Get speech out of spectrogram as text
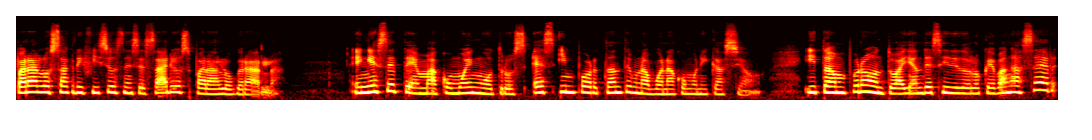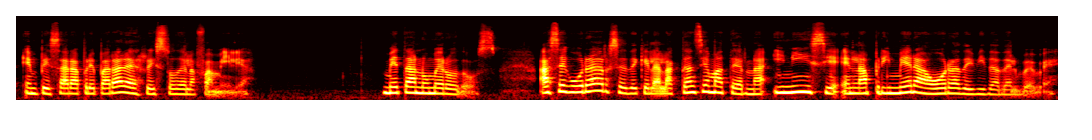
para los sacrificios necesarios para lograrla. En este tema, como en otros, es importante una buena comunicación y tan pronto hayan decidido lo que van a hacer, empezar a preparar el resto de la familia. Meta número 2. Asegurarse de que la lactancia materna inicie en la primera hora de vida del bebé.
